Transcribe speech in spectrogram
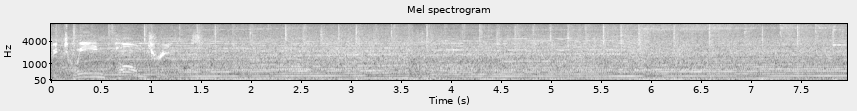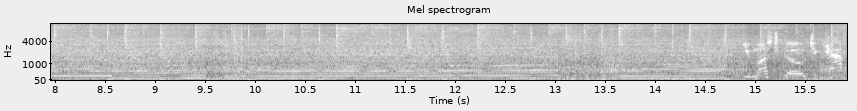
between palm trees. You must go to cap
